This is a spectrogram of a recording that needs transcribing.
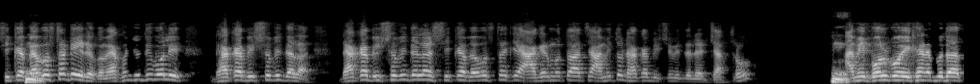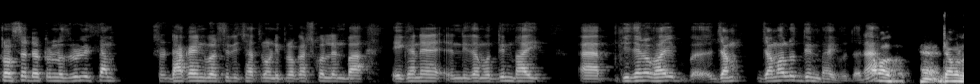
শিক্ষা। ব্যবস্থাটা এরকম। এখন যদি বলি ঢাকা বিশ্ববিদ্যালয় ঢাকা বিশ্ববিদ্যালয়ের শিক্ষা ব্যবস্থা কি আগের মতো আছে? আমি তো ঢাকা বিশ্ববিদ্যালয়ের ছাত্র। আমি বলব এখানে বোধহয় প্রফেসর ডক্টর নজরুল ইসলাম ঢাকা ইউনিভার্সিটির ছাত্র উনি প্রকাশ করলেন বা এখানে নিজামুদ্দিন ভাই আহ, কি যেন ভাই জাম- জামালউদ্দিন ভাই বোধ না? হ্যাঁ হ্যাঁ জামাল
